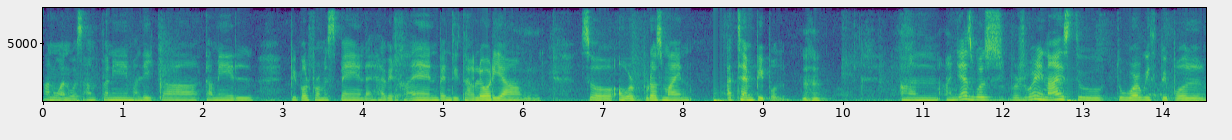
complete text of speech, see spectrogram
And one was Anthony, Malika, Camille, people from Spain like Javier Jaén, Bendita Gloria. So our bros mine, uh, ten people. Hmm and and yes was was very nice to to work with people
